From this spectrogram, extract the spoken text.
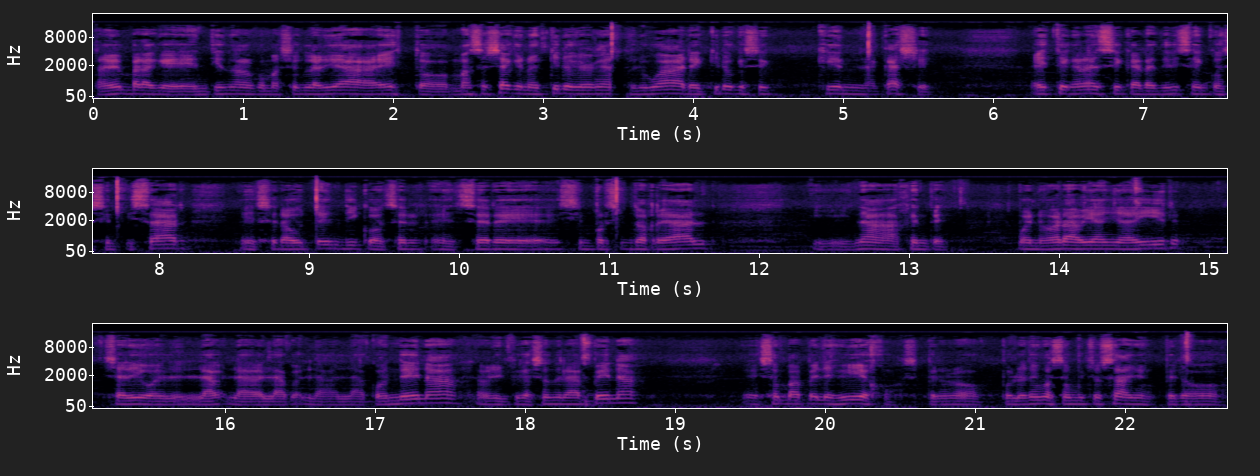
También para que entiendan con mayor claridad esto. Más allá que no quiero que vengan a estos lugares, quiero que se queden en la calle. Este canal se caracteriza en concientizar, en ser auténtico, en ser, en ser 100% eh, real. Y nada, gente. Bueno, ahora voy a añadir, ya digo, la, la, la, la condena, la verificación de la pena. Eh, son papeles viejos, pero pues lo tengo hace muchos años. Pero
